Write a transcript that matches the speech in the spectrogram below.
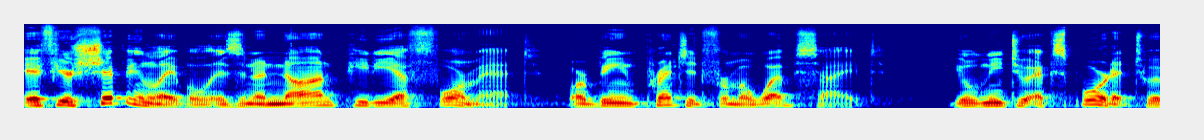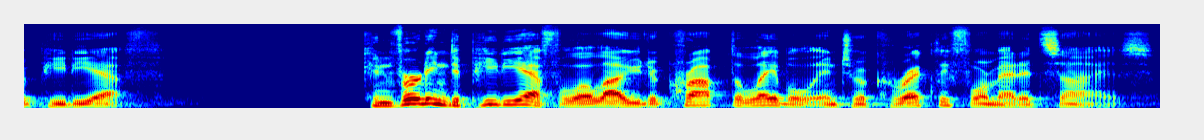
If your shipping label is in a non-PDF format or being printed from a website, you'll need to export it to a PDF. Converting to PDF will allow you to crop the label into a correctly formatted size.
